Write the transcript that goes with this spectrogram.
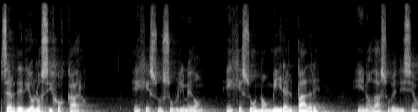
Ser de Dios los hijos caros. En Jesús sublime don. En Jesús nos mira el Padre y nos da su bendición.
